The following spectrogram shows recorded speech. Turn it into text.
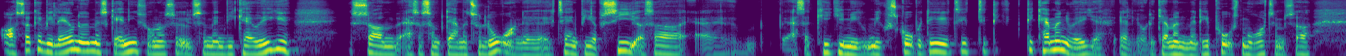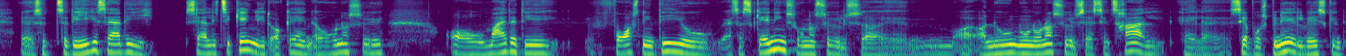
Og så kan vi lave noget med scanningsundersøgelse, men vi kan jo ikke som, altså som dermatologerne øh, tage en biopsi og så øh, altså kigge i mikroskopet. Det, det, det, det kan man jo ikke. Eller jo, det kan man, men det er postmortem, så, øh, så, så det er ikke særlig, særlig tilgængeligt organ at undersøge. Og meget af det forskning, det er jo altså scanningsundersøgelser øh, og, og nogle, nogle undersøgelser af central eller cerebrospinalvæsken,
